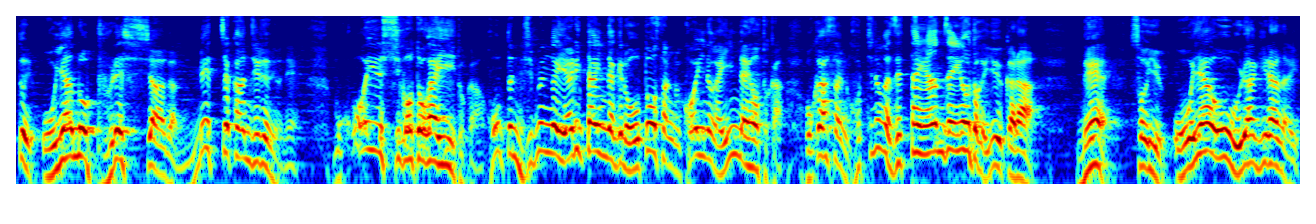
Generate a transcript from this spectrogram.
当に親のプレッシャーがめっちゃ感じるのよね。もうこういう仕事がいいとか本当に自分がやりたいんだけどお父さんがこういうのがいいんだよとかお母さんがこっちの方が絶対安全よとか言うからねそういう親を裏切らない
